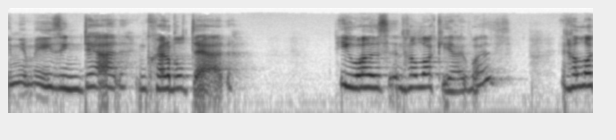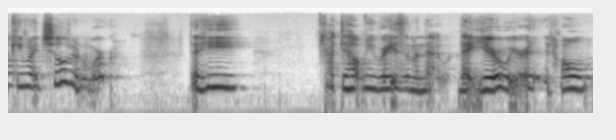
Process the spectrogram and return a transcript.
and the amazing dad, incredible dad he was, and how lucky I was, and how lucky my children were that he got to help me raise them in that, that year we were at home,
